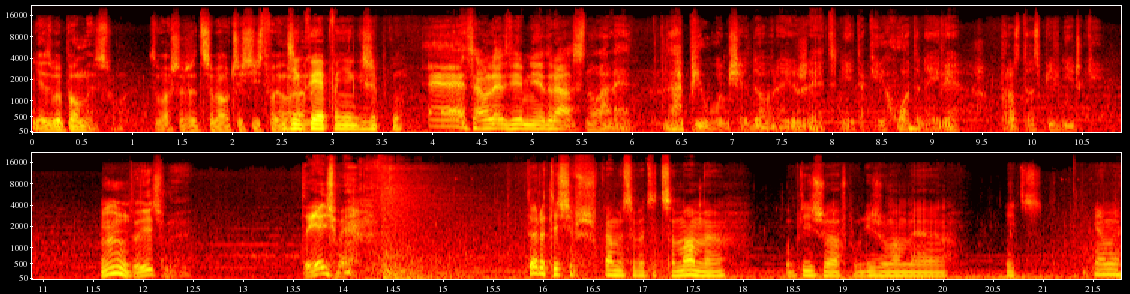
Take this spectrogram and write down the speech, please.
Niezły pomysł. Zwłaszcza, że trzeba oczyścić twoją Dziękuję panie Grzybku. E, tam ledwie mnie drasnął, ale napiłbym się dobrej żytniej, takiej chłodnej, wiesz, prosto z piwniczki. Mm, ranę. To jedźmy. To jedźmy. Teoretycznie przeszukamy sobie to co mamy w pobliżu, a w pobliżu mamy nic. Nie mamy.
